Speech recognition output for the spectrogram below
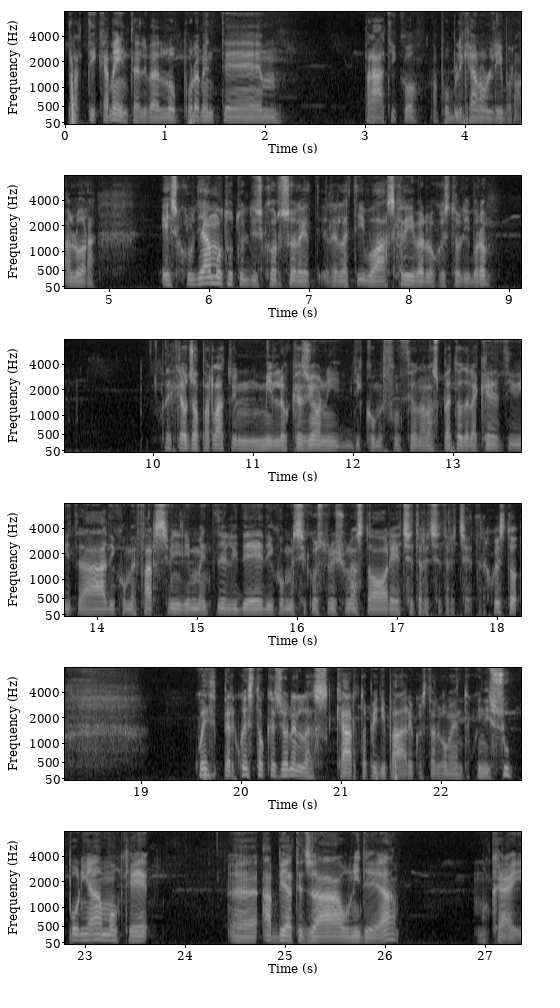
praticamente a livello puramente mm, pratico a pubblicare un libro. Allora, escludiamo tutto il discorso relativo a scriverlo questo libro, perché ho già parlato in mille occasioni di come funziona l'aspetto della creatività, di come farsi venire in mente delle idee, di come si costruisce una storia, eccetera, eccetera, eccetera. Questo, per questa occasione la scarto a piedi pari questo argomento, quindi supponiamo che eh, abbiate già un'idea, ok,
